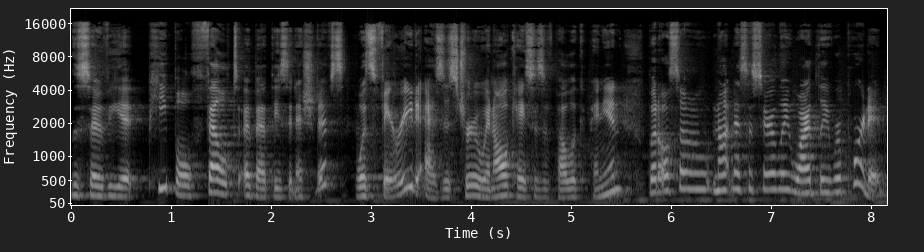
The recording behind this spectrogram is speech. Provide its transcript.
the Soviet people felt about these initiatives was varied, as is true in all cases of public opinion, but also not necessarily widely reported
